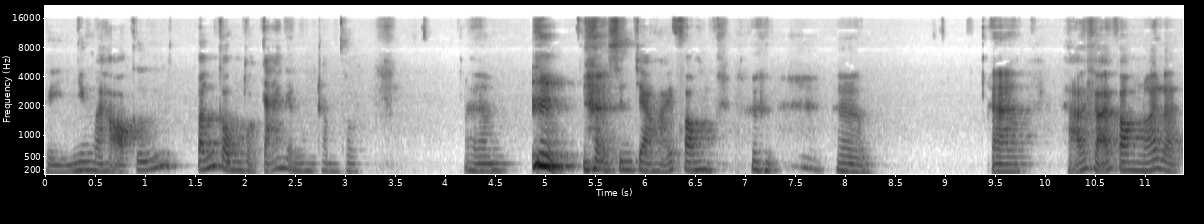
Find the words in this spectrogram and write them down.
Thì nhưng mà họ cứ tấn công vào cá nhân ông Trump thôi. À, xin chào Hải Phong. À, Hải Hải Phong nói là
